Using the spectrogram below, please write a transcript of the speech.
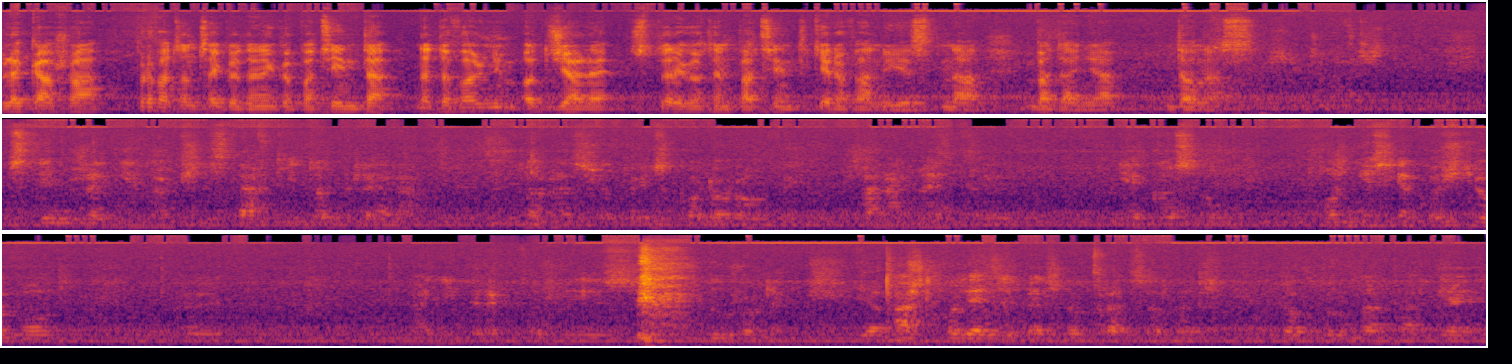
lekarza prowadzącego danego pacjenta na dowolnym oddziale, z którego ten pacjent kierowany jest na badania do nas. z tym, że nie ma przystawki Dopplera oraz, że to jest kolorowy, parametry jego są, on jest jakościowo, y, Panie Dyrektorze, jest dużo lepszy. A koledzy będą pracować, doktor Batalia i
